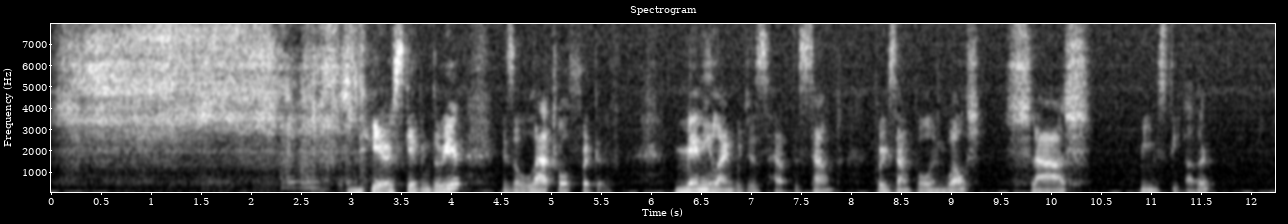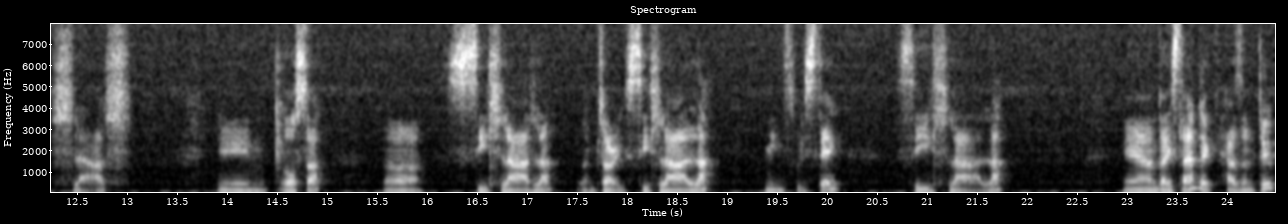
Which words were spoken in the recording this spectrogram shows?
the air escaping through here, is a lateral fricative. Many languages have this sound. For example, in Welsh, slash means the other. Slash. In Xhosa, uh, sihlala, I'm sorry, sihlala means we stay. Sihlala. And Icelandic has them too,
